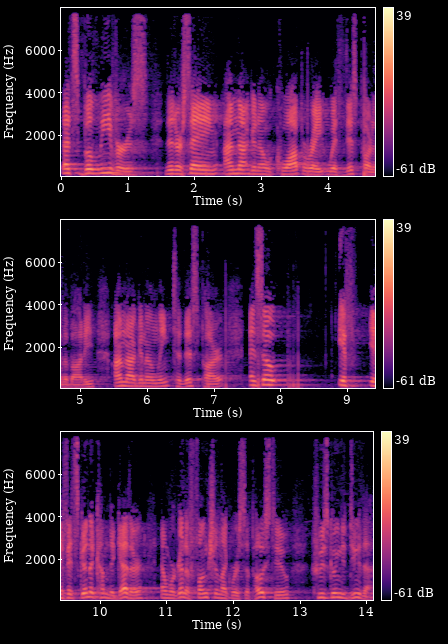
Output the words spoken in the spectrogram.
That's believers that are saying, I'm not going to cooperate with this part of the body. I'm not going to link to this part. And so, if, if it's going to come together and we're going to function like we're supposed to, who's going to do that?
